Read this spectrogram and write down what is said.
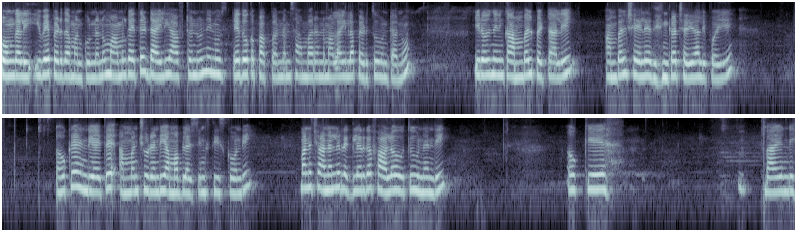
పొంగలి ఇవే పెడదాం అనుకున్నాను. మామూలుగా అయితే డైలీ ఆఫ్టర్నూన్ నేను ఏదో ఒక పప్పు అన్నం సాంబార్ అన్నం అలా ఇలా పెడుతూ ఉంటాను. ఈరోజు నేను ఇంకా అంబలి పెట్టాలి. అంబలి చేయలేదు ఇంకా చేయాలి పోయి. ఓకే అండి అయితే అమ్మని చూడండి అమ్మ బ్లెస్సింగ్స్ తీసుకోండి. మన ఛానల్ని రెగ్యులర్గా ఫాలో అవుతూ ఉండండి. ఓకే. బాయ్ అండి.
